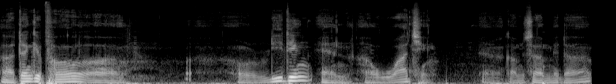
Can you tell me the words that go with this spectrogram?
어, thank you for reading and watching. 예, 감사합니다.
